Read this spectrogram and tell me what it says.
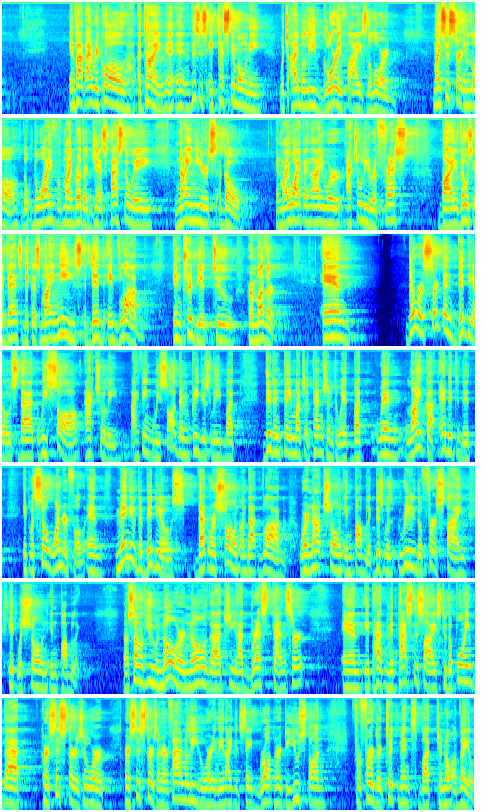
In fact, I recall a time, and this is a testimony which I believe glorifies the Lord. My sister in law, the, the wife of my brother Jess, passed away nine years ago. And my wife and I were actually refreshed by those events because my niece did a vlog in tribute to her mother. And there were certain videos that we saw actually. I think we saw them previously, but didn't pay much attention to it. But when Laika edited it, it was so wonderful. And many of the videos that were shown on that vlog were not shown in public. This was really the first time it was shown in public. Now, some of you who know her know that she had breast cancer and it had metastasized to the point that her sisters, who were her sisters and her family who were in the United States, brought her to Houston for further treatments, but to no avail.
